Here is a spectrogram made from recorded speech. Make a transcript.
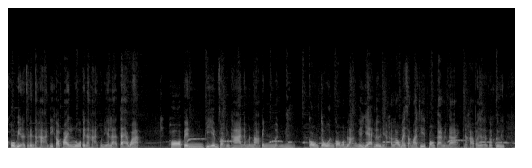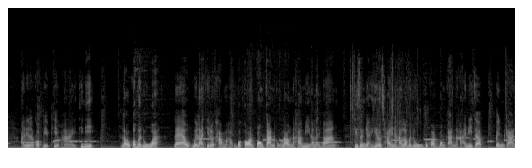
โควิดอาจจะเป็นทหารที่เข้าไปรู้ว่าเป็นทหารคนนี้แหละแต่ว่าพอเป็น PM 2.5เนี่ยมันมาเป็นเหมือนกองโจรกองกำลังเยอะแยะเลยเนี่ยเราไม่สามารถที่จะป้องกันมันได้นะคะเพราะฉะนั้นก็คืออันนี้เราก็เปรียบเทียบให้ทีนี้เราก็มาดูว่าแล้วเวลาที่เราทำอะค่ะอุปกรณ์ป้องกันของเรานะคะ มีอะไรบ้างที่ส่วนใหญ่ที่เราใช้นะคะ เรามาดูอุปกรณ์ป้องกันนะคะ อันนี้จะเป็นการ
